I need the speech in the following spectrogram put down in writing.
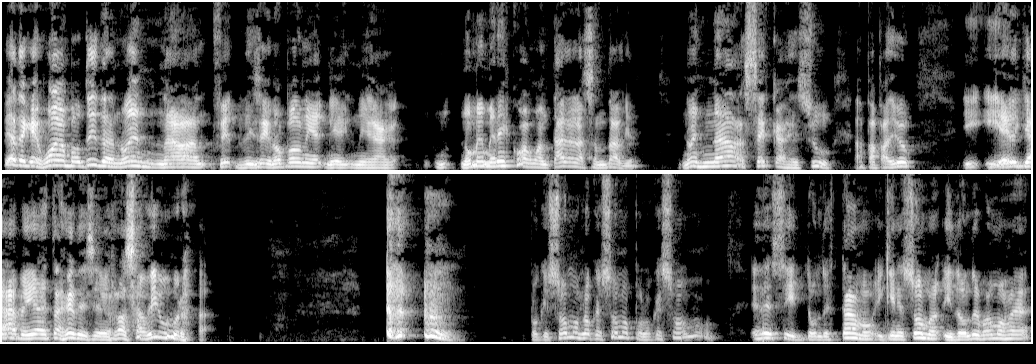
Fíjate que Juan Bautista no es nada, dice que no puedo ni, no me merezco aguantarle la sandalia. No es nada cerca a Jesús, a Papá Dios. Y, y él ya ve a esta gente y dice, raza víbora. Porque somos lo que somos por lo que somos. Es decir, donde estamos y quiénes somos y dónde vamos a,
